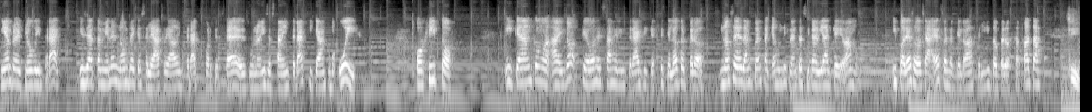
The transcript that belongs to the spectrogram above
miembro del club Interact. Y sea también el nombre que se le ha creado Interact, porque ustedes, uno dice, están en Interact y quedan como, uy, ojito. Y quedan como, ay, no, que vos estás en Interact y que este que el otro, pero no se dan cuenta que es un diferente estilo de vida que llevamos. Y por eso, o sea, eso es lo que lo hace lindo, pero Zapata, sí.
